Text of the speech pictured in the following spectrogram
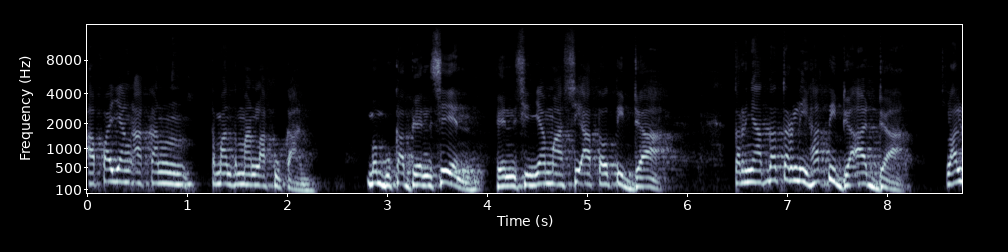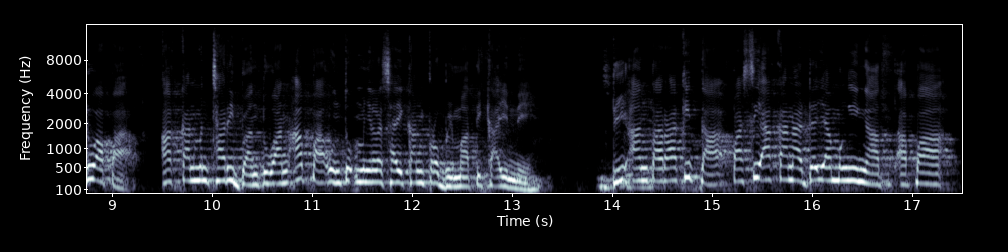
apa yang akan teman-teman lakukan? Membuka bensin, bensinnya masih atau tidak? Ternyata terlihat tidak ada. Lalu apa? Akan mencari bantuan apa untuk menyelesaikan problematika ini? Di antara kita pasti akan ada yang mengingat apa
